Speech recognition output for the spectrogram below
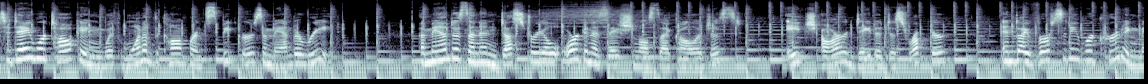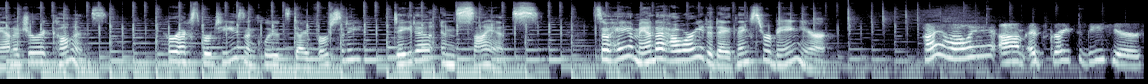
Today we're talking with one of the conference speakers, Amanda Reid. Amanda's an industrial organizational psychologist, HR data disruptor, and diversity recruiting manager at Cummins. Her expertise includes diversity, data, and science. So, hey, Amanda, how are you today? Thanks for being here. Hi, Holly. Um, it's great to be here.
